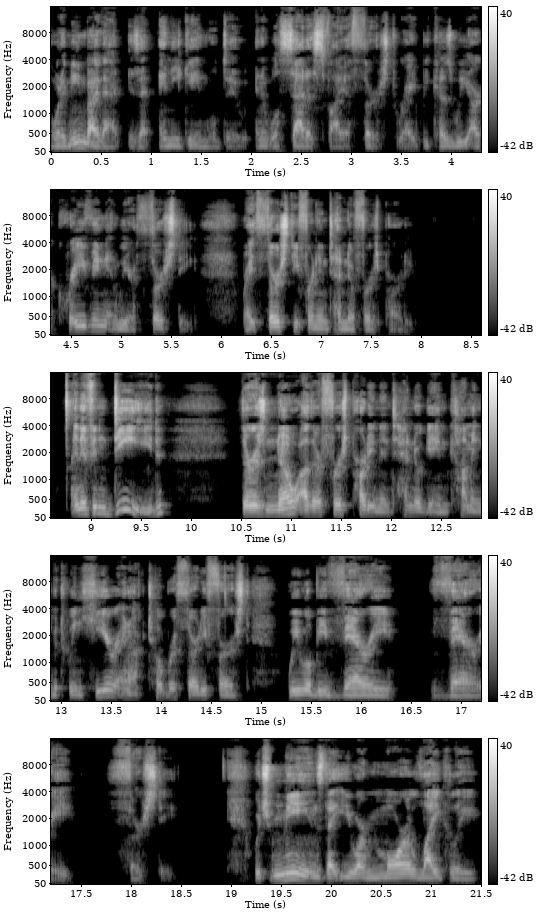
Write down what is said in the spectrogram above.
what I mean by that is that any game will do and it will satisfy a thirst, right? Because we are craving and we are thirsty, right? Thirsty for Nintendo first party. And if indeed there is no other first party Nintendo game coming between here and October 31st, we will be very, very thirsty. Which means that you are more likely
